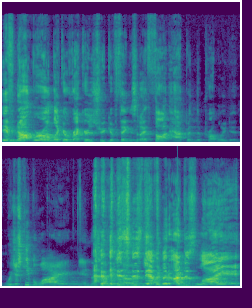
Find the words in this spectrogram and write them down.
If not, we're on like a record streak of things that I thought happened that probably didn't. We just keep lying in this episode. this is the episode. I'm just lying.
